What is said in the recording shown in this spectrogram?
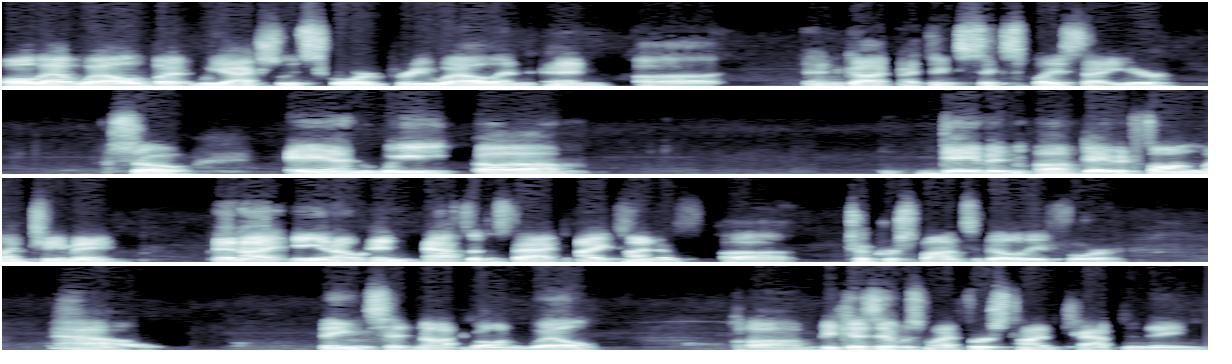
all that well, but we actually scored pretty well and and uh, and got I think sixth place that year. So, and we, um, David, uh, David Fong, my teammate, and I, you know, and after the fact, I kind of uh, took responsibility for how things had not gone well um, because it was my first time captaining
